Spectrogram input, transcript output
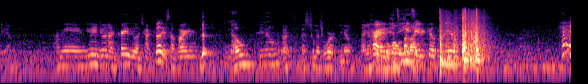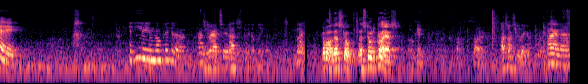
yeah. I mean, you ain't doing nothing crazy like trying to kill yourself, are you? Th- No, you know, uh, that's too much work, you know. I have Alright, to move it's on with my life. It's easier to kill somebody else. Hey! And he ain't even gonna pick it up. That's You know, ratchet. I'll just pick it up later. Come on, let's go. Let's go to class. Okay. Sorry. I'll talk to you later. Alright, man.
